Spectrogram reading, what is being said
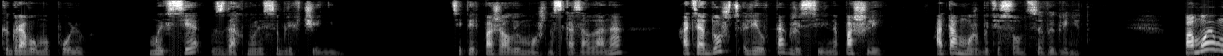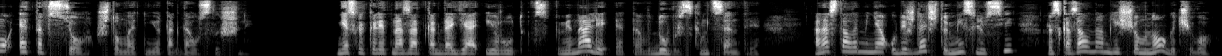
к игровому полю, мы все вздохнули с облегчением. «Теперь, пожалуй, можно», — сказала она, хотя дождь лил так же сильно. «Пошли, а там, может быть, и солнце выглянет». По-моему, это все, что мы от нее тогда услышали. Несколько лет назад, когда я и Рут вспоминали это в Дубрском центре, она стала меня убеждать, что мисс Люси рассказала нам еще много чего —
